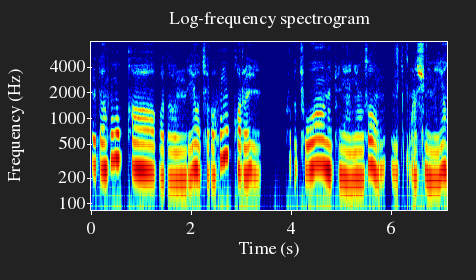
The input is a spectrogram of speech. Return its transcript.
일단 호노카가 나오는데요. 제가 호노카를 그렇게 좋아하는 편이 아니어서 좀 아쉽네요.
